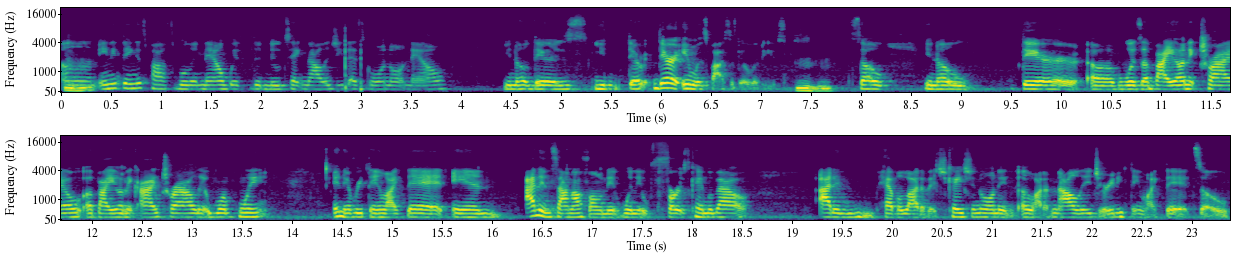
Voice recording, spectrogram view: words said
Um, mm-hmm. Anything is possible, and now with the new technology that's going on now, you know, there's you there there are endless possibilities. Mm-hmm. So you know, there um, was a bionic trial, a bionic eye trial at one point, and everything like that, and I didn't sign off on it when it first came about. I didn't have a lot of education on it, a lot of knowledge or anything like that. So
